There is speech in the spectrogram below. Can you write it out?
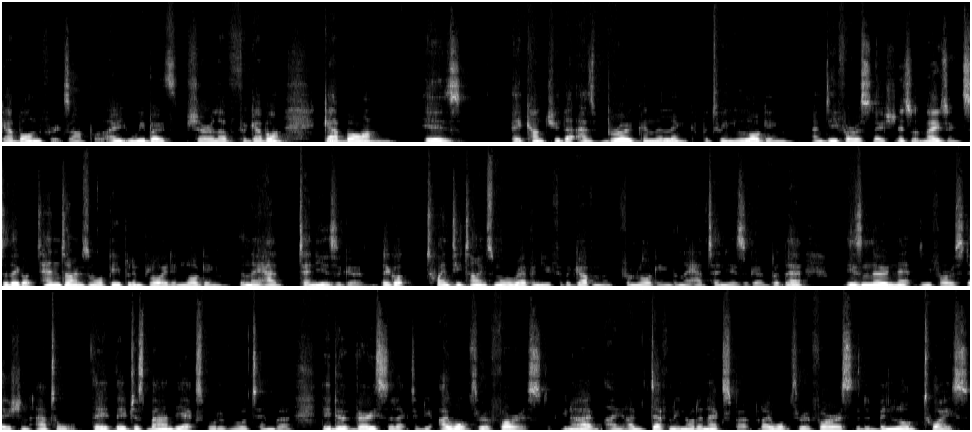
Gabon, for example. I, we both share a love for Gabon. Hmm. Gabon mm. is a country that has broken the link between logging and deforestation. It's amazing. So they got 10 times more people employed in logging than they had 10 years ago. They got 20 times more revenue for the government from logging than they had 10 years ago. But there is no net deforestation at all. They, they've just banned the export of raw timber. They do it very selectively. I walked through a forest. You know, I, I, I'm definitely not an expert, but I walked through a forest that had been logged twice.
